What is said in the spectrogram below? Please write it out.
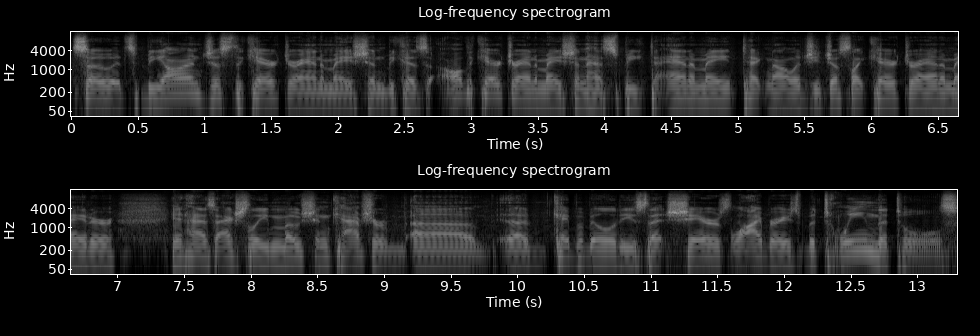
So it's beyond just the character animation because all the character animation has speak to animate technology, just like Character Animator. It has actually motion capture uh, uh, capabilities that shares libraries between the tools.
